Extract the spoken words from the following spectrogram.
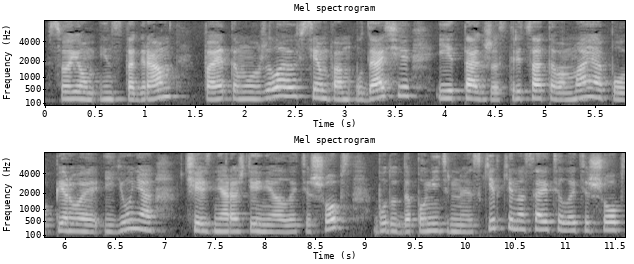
в своем Instagram. Поэтому желаю всем вам удачи и также с 30 мая по 1 июня в честь дня рождения Letty Shops будут дополнительные скидки на сайте Letty Shops,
